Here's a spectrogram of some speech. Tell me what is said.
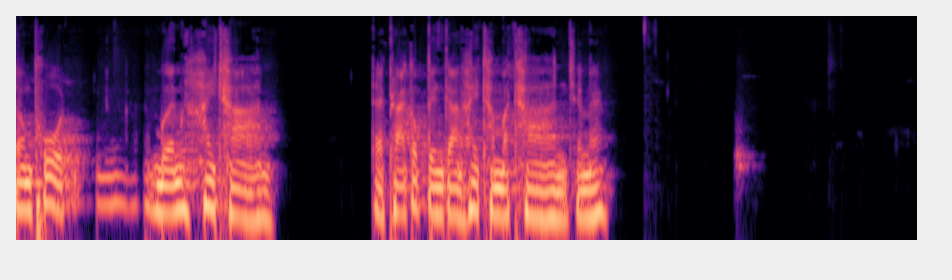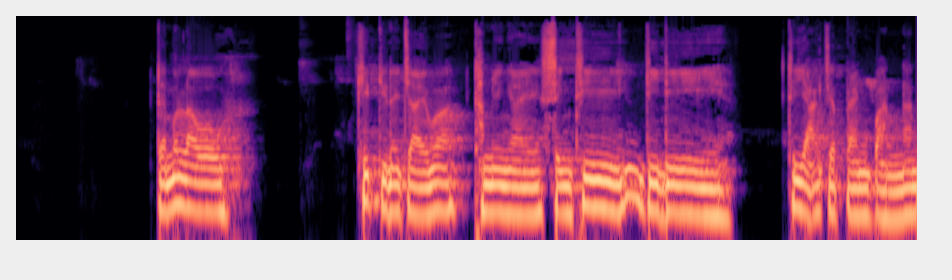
ต้องพูดเหมือนให้ทาน แต่พระก็เป็นการให้ธรรมทานใช่ไหมแต่เมื่อเรา คิดอยู่ในใจว่าทำยังไงสิ่งที่ดี ๆ ที่อยากจะแปลงบันนั้น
